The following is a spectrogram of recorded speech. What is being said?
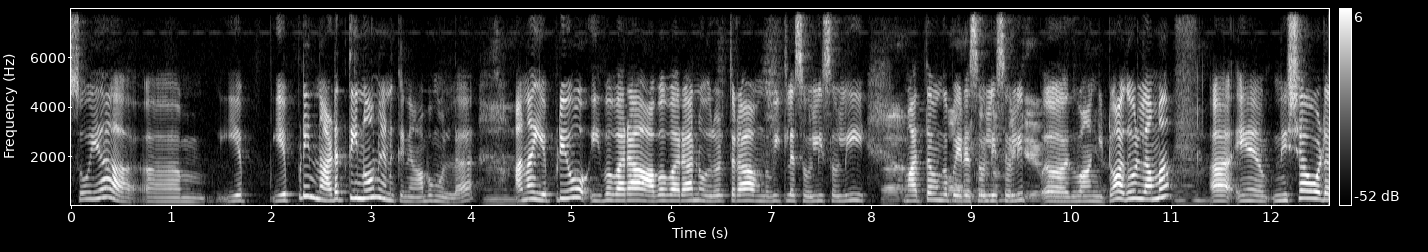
ஸோ யா எப் எப்படி நடத்தினோன்னு எனக்கு ஞாபகம் இல்லை. ஆனால் எப்படியோ இவ வரா அவ வரான்னு ஒரு ஒருத்தரா அவங்க வீட்டில் சொல்லி சொல்லி மற்றவங்க பேரை சொல்லி சொல்லி இது வாங்கிட்டோம். அதுவும் இல்லாமல் நிஷாவோட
